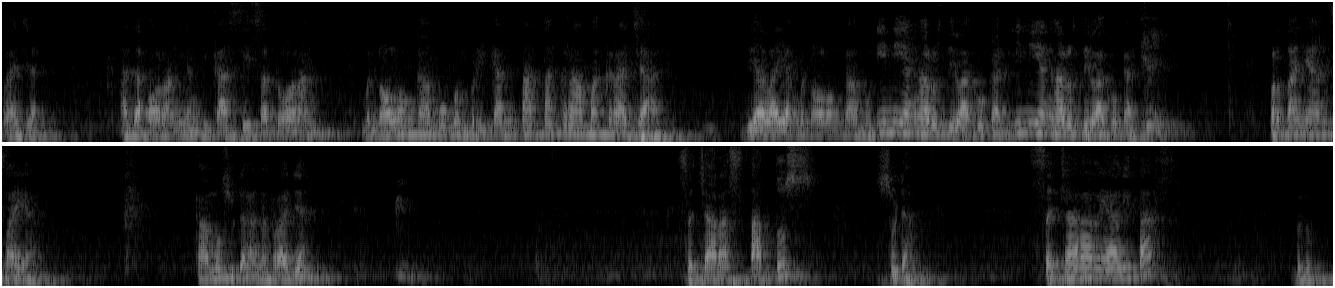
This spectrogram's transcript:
raja. Ada orang yang dikasih satu orang menolong kamu memberikan tata kerama kerajaan. Dialah yang menolong kamu. Ini yang harus dilakukan, ini yang harus dilakukan. Pertanyaan saya, kamu sudah anak raja? Secara status sudah. Secara realitas belum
